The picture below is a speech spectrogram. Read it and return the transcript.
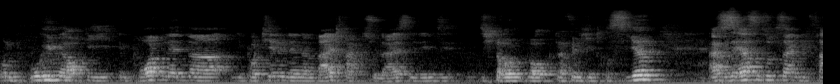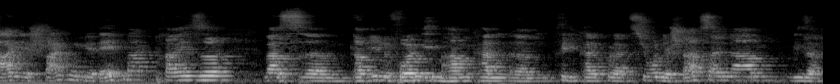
und wo eben auch die Importländer, die importierenden Länder einen Beitrag zu leisten, indem sie sich darum, dafür nicht interessieren. Also das erste sozusagen die Frage der Schwankungen der Weltmarktpreise, was ähm, gravierende Folgen eben haben kann ähm, für die Kalkulation der Staatseinnahmen, wie gesagt,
